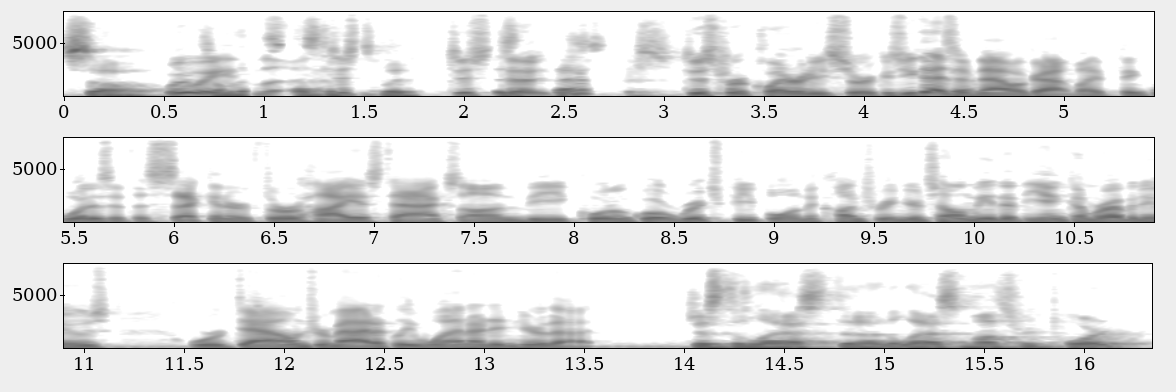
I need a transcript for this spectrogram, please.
So Wait, wait, some of l- the estimates, just- just disastrous. Just for clarity, sir, because you guys have now got, I think, what is it, the second or third highest tax on the quote unquote rich people in the country. And you're telling me that the income revenues were down dramatically when? I didn't hear that. Just the last uh, the last month's report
